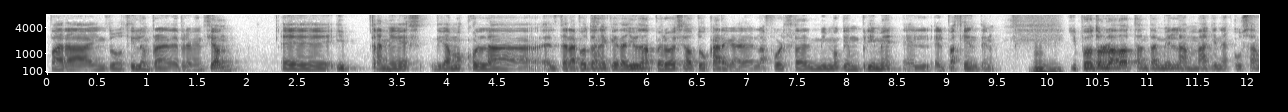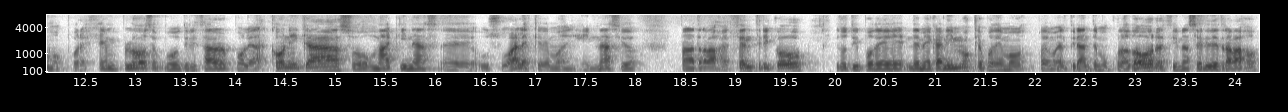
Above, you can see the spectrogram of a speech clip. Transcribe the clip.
para introducirlo en planes de prevención. Eh, y también es, digamos, con la, el terapeuta es el que te ayuda, pero es autocarga, es la fuerza del mismo que imprime el, el paciente. Y por otro lado están también las máquinas que usamos. Por ejemplo, se puede utilizar poleas cónicas o máquinas eh, usuales que vemos en gimnasios para trabajo excéntrico, otro tipo de, de, mecanismos que podemos, podemos, el tirante musculador, es decir, una serie de trabajos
